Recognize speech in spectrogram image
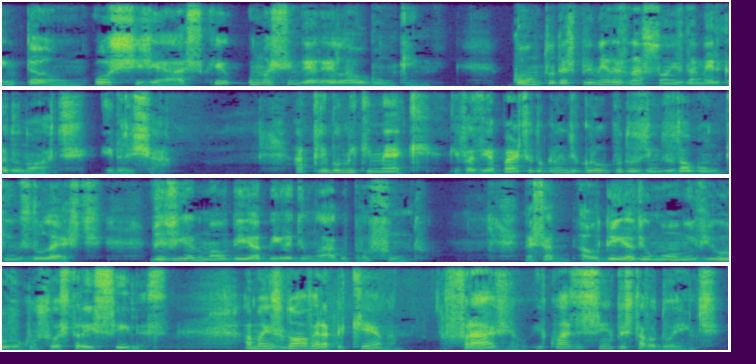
Então, Oxigeask, uma Cinderela Algonquim. Conto das primeiras nações da América do Norte, Idrixá. A tribo Micmac, que fazia parte do grande grupo dos índios algonquins do leste, vivia numa aldeia à beira de um lago profundo. Nessa aldeia havia um homem viúvo com suas três filhas. A mais nova era pequena, frágil e quase sempre estava doente.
